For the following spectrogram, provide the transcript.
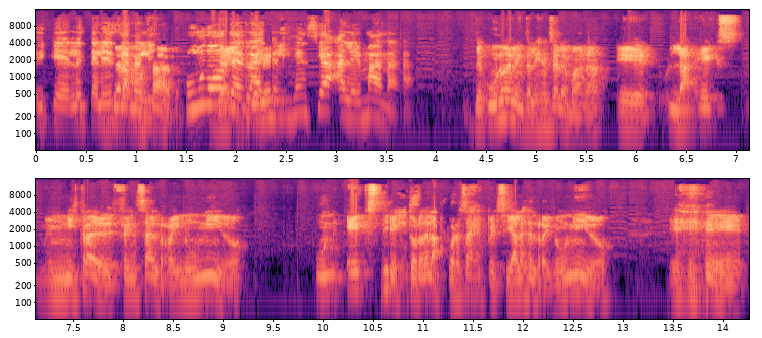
y que la inteligencia de la uno de, de la inteligencia alemana. De uno de la inteligencia alemana, eh, la ex ministra de Defensa del Reino Unido, un ex director de las Fuerzas Especiales del Reino Unido, eh,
